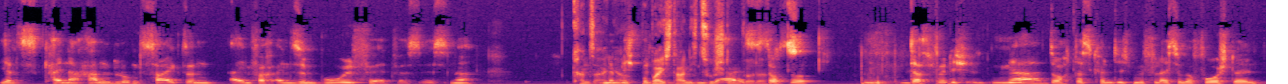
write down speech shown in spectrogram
jetzt keine Handlung zeigt, sondern einfach ein Symbol für etwas ist, ne? Kann sein, Nämlich ja. Wobei ich da nicht zustimmen ja, würde. Ist doch so, das würde ich, ja, doch, das könnte ich mir vielleicht sogar vorstellen.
